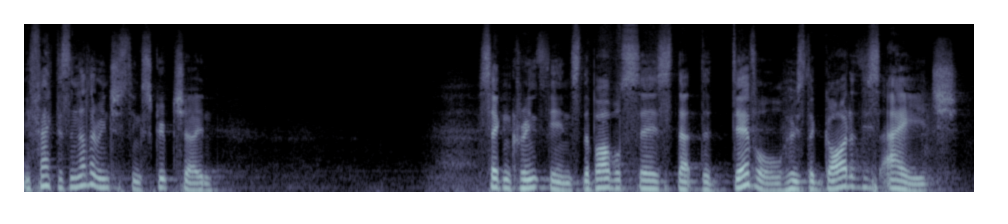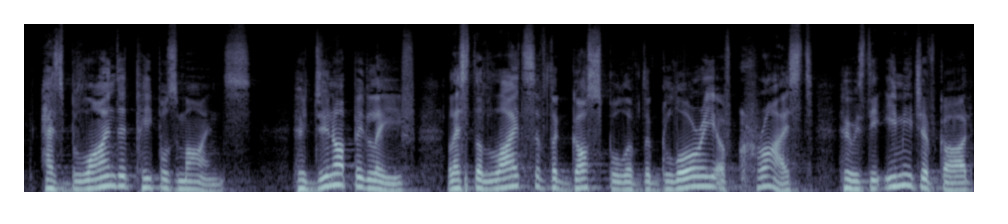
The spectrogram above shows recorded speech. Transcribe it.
In fact, there's another interesting scripture in 2 Corinthians. The Bible says that the devil, who's the God of this age, has blinded people's minds who do not believe, lest the lights of the gospel of the glory of Christ, who is the image of God,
